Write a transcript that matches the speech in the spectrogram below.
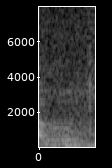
嗯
